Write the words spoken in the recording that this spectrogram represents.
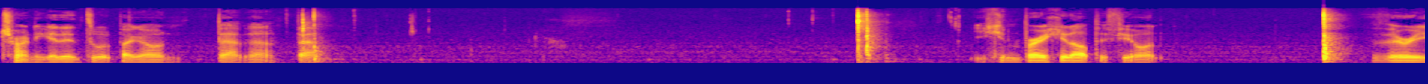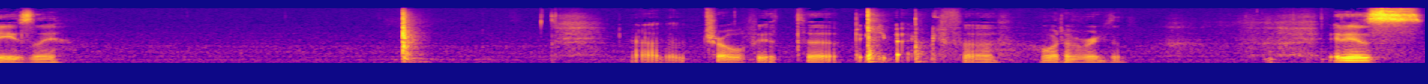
trying to get into it by going bam, bam, bam. You can break it up if you want. Very easily. I'm in trouble with the pinky back for whatever reason. It is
